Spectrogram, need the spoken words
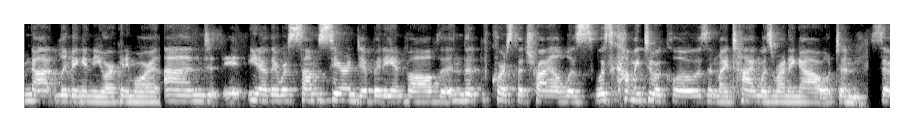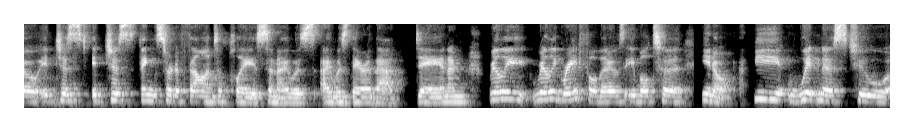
I'm not living in New York anymore. And, it, you know, there was some serendipity involved. And the, of course, the trial was, was coming to a close and my time was running out. And so it just, it just, things sort of fell into place. And I was, I was there that day. And I'm really, really grateful that I was able to, you know, be witness to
